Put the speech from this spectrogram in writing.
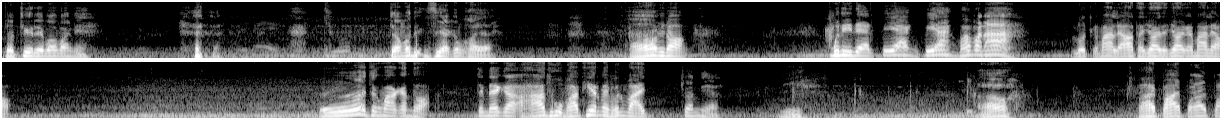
เจ้าชื่ออะไรบ้างเนี่ยจะมาดึงเสือกับข่อยอะอ๋อพี่น้องมือนีแดดเปรี้ยงเปรี้ยงพระพนารถกันมาแล้วทยอยทยอยกันมาแล้ว เออจังมากันเถอะ จังไดก็หาถูกหาเทียนไปเพิ่นไหวจนเนี่ย นี่ เอาไปไปไปไป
